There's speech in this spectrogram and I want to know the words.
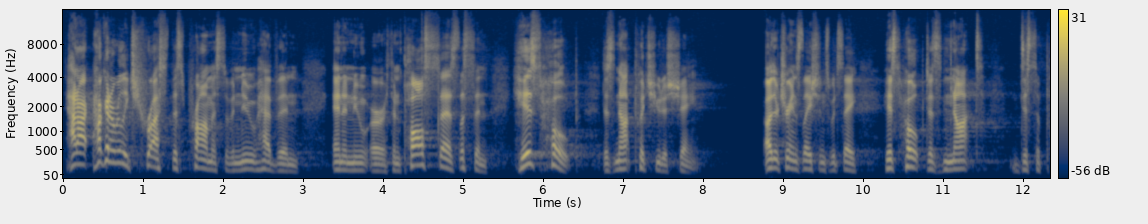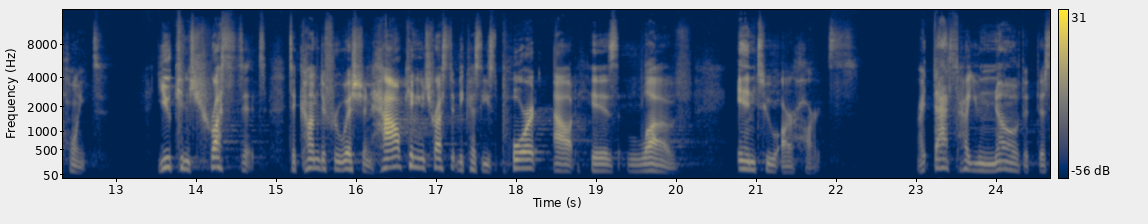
How, I, how can I really trust this promise of a new heaven and a new earth? And Paul says, listen, his hope does not put you to shame. Other translations would say, his hope does not disappoint. You can trust it to come to fruition. How can you trust it? Because he's poured out his love into our hearts. Right? That's how you know that this,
